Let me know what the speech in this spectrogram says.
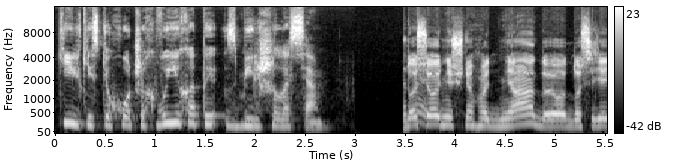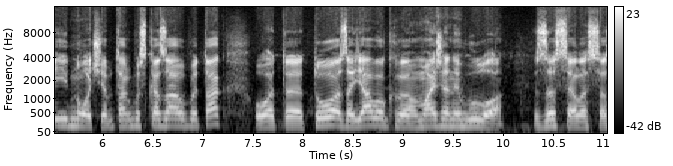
кількість охочих виїхати збільшилася. До сьогоднішнього дня, до, до цієї ночі, я б так би сказав би так, от, е, то заявок е, майже не було. З селища,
